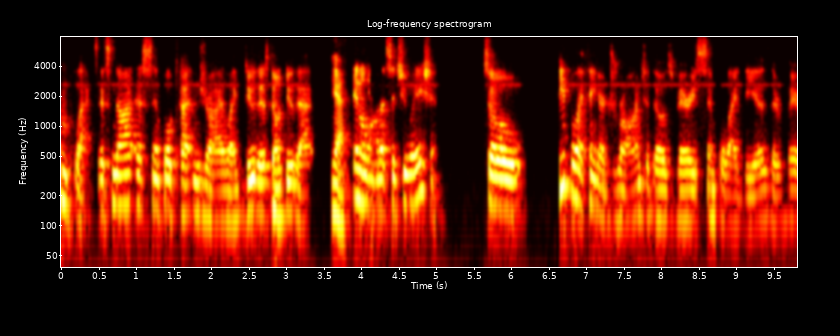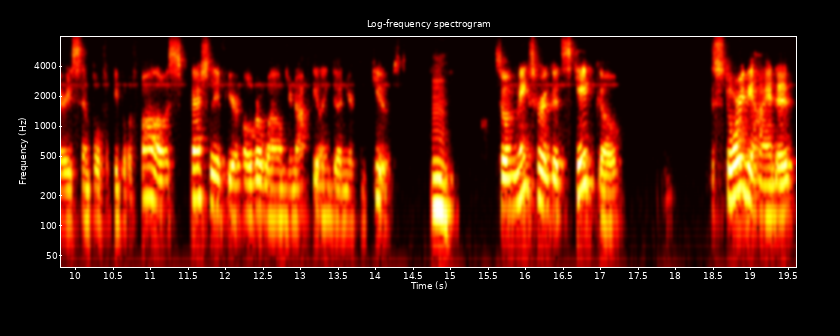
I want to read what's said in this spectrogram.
complex. It's not as simple, cut and dry. Like do this, don't do that. Yeah, in a lot of situations. So people I think are drawn to those very simple ideas. They're very simple for people to follow, especially if you're overwhelmed, you're not feeling good, and you're confused. Mm. So it makes for a good scapegoat. The story behind it,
